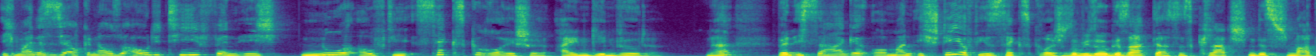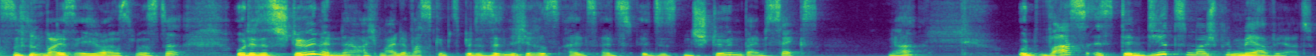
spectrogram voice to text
ich meine, es ist ja auch genauso auditiv, wenn ich nur auf die Sexgeräusche eingehen würde. Ne? Wenn ich sage, oh Mann, ich stehe auf diese Sexgeräusche, so wie du gesagt hast, das Klatschen, das Schmatzen, weiß ich was, wisst ihr? Oder das Stöhnen, ne? Ich meine, was gibt's bitte Sinnlicheres als, als, als ein Stöhnen beim Sex? Ne? Und was ist denn dir zum Beispiel Mehrwert?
